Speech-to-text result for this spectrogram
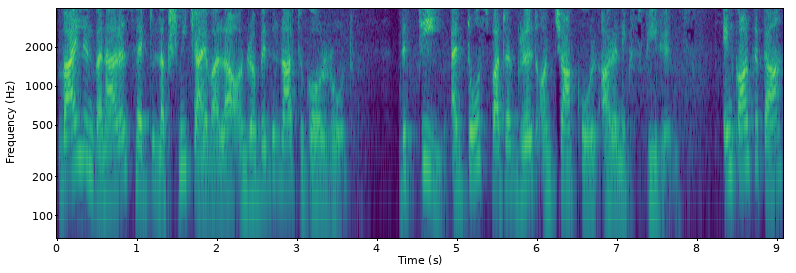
While in Banaras, head to Lakshmi Chaiwala on Rabindranath Tagore Road. The tea and toast butter grilled on charcoal are an experience. In Kolkata,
